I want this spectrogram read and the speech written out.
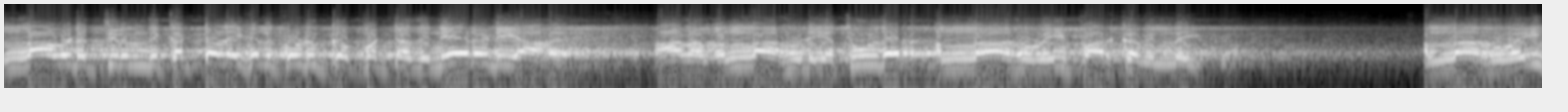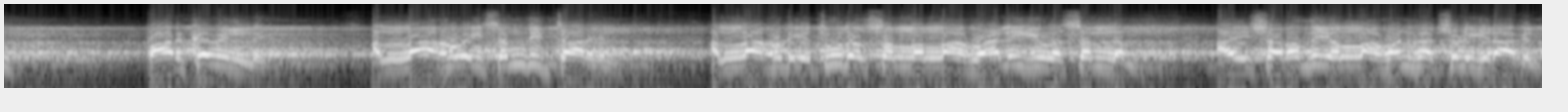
அல்லாஹ்விடத்திலிருந்து கட்டளைகள் கொடுக்கப்பட்டது நேரடியாக. ஆனால் அல்லாஹுடைய தூதர் அல்லாஹுவை பார்க்கவில்லை. அல்லாஹுவை பார்க்கவில்லை. அல்லாஹுவை சந்தித்தார்கள். அல்லாஹுடைய தூதர் ஸல்லல்லாஹு அலைஹி வஸல்லம் ஆயிஷா ரலியல்லாஹு அல்லாஹ் சொல்கிறார்கள்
